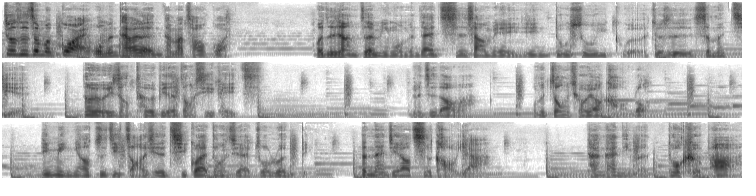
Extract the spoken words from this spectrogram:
就是这么怪，我们台湾人他妈超怪。”我只想证明我们在吃上面已经独树一格，就是什么节都有一种特别的东西可以吃，你们知道吗？我们中秋要烤肉。清明要自己找一些奇怪的东西来做润饼，圣诞节要吃烤鸭，看看你们多可怕！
